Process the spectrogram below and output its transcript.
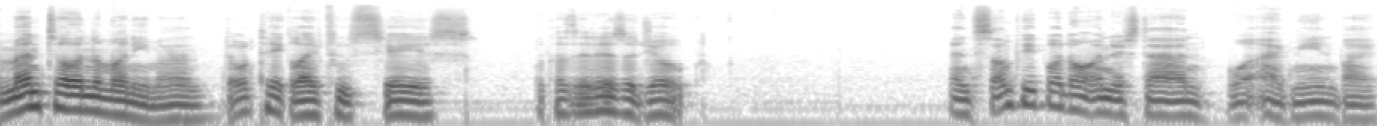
The mental and the money, man. Don't take life too serious because it is a joke. And some people don't understand what I mean by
